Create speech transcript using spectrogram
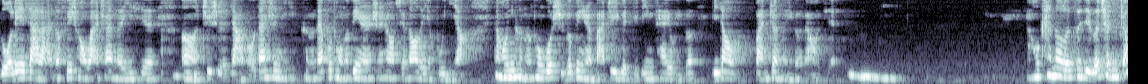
罗列下来的非常完善的一些嗯知识的架构，但是你可能在不同的病人身上学到的也不一样。然后你可能通过十个病人把这一个疾病才有一个比较完整的一个了解。嗯，然后看到了自己的成长，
